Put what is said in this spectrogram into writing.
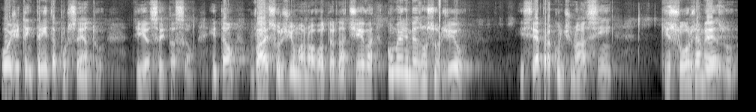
hoje tem 30% de aceitação. Então, vai surgir uma nova alternativa, como ele mesmo surgiu. E se é para continuar assim, que surja mesmo.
